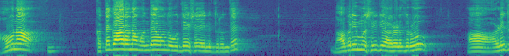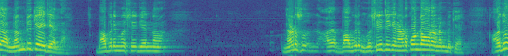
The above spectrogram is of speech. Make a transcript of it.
ಅವನ ಕತೆಗಾರನ ಒಂದೇ ಒಂದು ಉದ್ದೇಶ ಏನಿದ್ರು ಅಂದರೆ, ಬಾಬರಿ ಮಸೀದಿ ಅರಳಿದ್ರು ಆ ಅಳಿದ ನಂಬಿಕೆ ಇದೆಯಲ್ಲ, ಬಾಬರಿ ಮಸೀದಿಯನ್ನು ನಡೆಸು ಬಾಬರಿ ಮಸೀದಿಗೆ ನಡ್ಕೊಂಡವರ ನಂಬಿಕೆ, ಅದು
